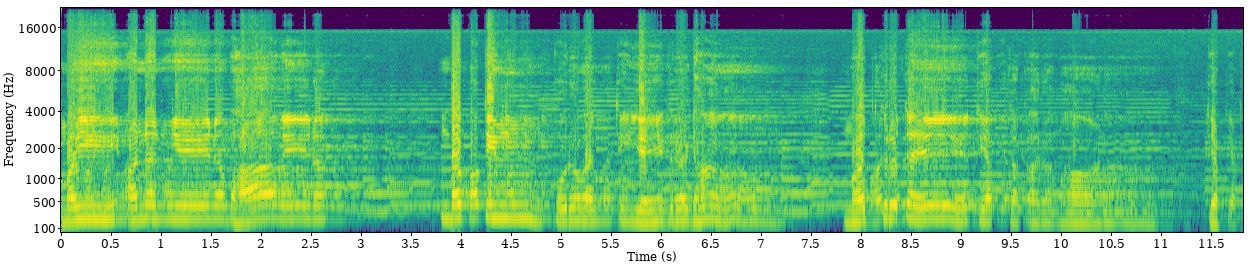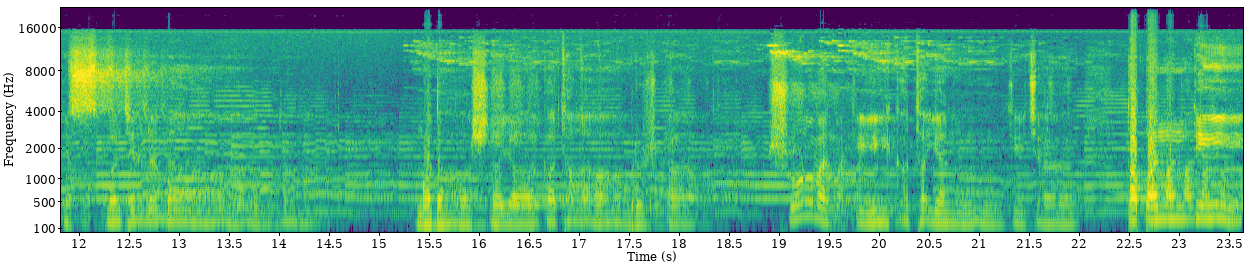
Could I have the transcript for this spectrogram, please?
મયી અનન્યેન ભાવેન ભક્તિમ કુર્વન્તિ યે દ્રઢા મત્કૃતે ત્યક્ત કર્માણ ત્યક્ત સ્વજનબાંધ મદાશ્રયા કથા મૃષ્ટા શૃણવંતી કથયંતી ચ તપંતી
